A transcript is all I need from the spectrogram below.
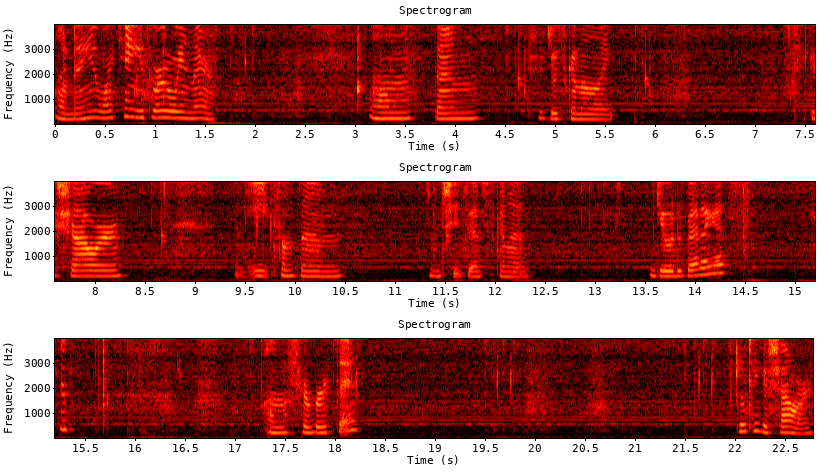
Oh dang it, why can't you throw it away in there? Um, then she's just gonna like take a shower and eat something and she's just gonna go to bed I guess. almost her birthday. Go take a shower.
